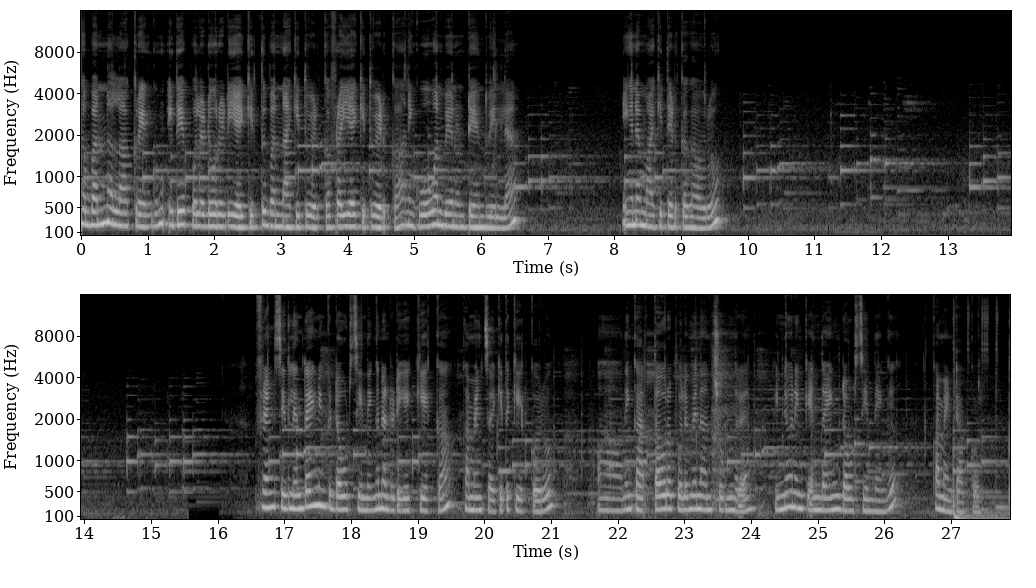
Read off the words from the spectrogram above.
നിങ്ങൾ ಬನ್ನೆಲ್ಲ ಹಾಕ್ರೆಂಗೂ ಇದೇಪೋಲೆ ಡೋ ರೆಡಿ ಆಕಿತ್ತು ಬನ್ ಹಾಕಿತ್ತು ಎಡ್ಕ ಫ್ರೈ ಆಕಿತ್ತು ಎಡ್ಕ ನಿಂಗೆ ಓವನ್ ಬೇನುಂಟೆ ಎಂದು ಇಲ್ಲ ഇങ്ങനെ മാക്കിയിട്ട് എടുക്കുക ಅವರು ಫ್ರೆಂಡ್ಸ್ ಇದ್ರಿಂದ ನಿಂಗೆ ಡೌಟ್ಸ್ ಇಂದಿಂಗೆ ನನ್ನೊಟ್ಟಿಗೆ ಕೇಕ ಕಮೆಂಟ್ಸ್ ಹಾಕಿದ್ದು ಕೇಕೋರು ನಿಂಗೆ ಅರ್ಥ ಅವರ ಪೊಲಮೆ ನಾನು ಚುಮ್ರೆ ಇನ್ನೂ ನಿಂಗೆ ಎಂದ ಹೆಂಗೆ ಡೌಟ್ಸ್ ಇಂದಿಂಗೆ ಕಮೆಂಟ್ ಹಾಕೋರು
